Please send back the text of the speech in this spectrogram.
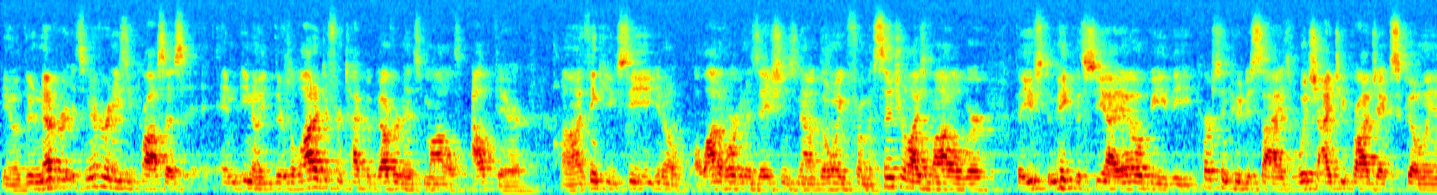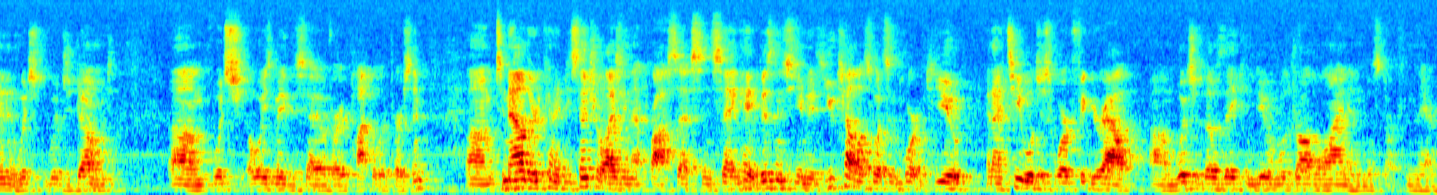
you know, they're never, it's never an easy process. And you know, there's a lot of different type of governance models out there. Uh, I think you see, you know, a lot of organizations now going from a centralized model where they used to make the CIO be the person who decides which IT projects go in and which, which don't, um, which always made the CIO a very popular person. Um, to now they're kind of decentralizing that process and saying, hey, business units, you tell us what's important to you, and IT will just work, figure out um, which of those they can do, and we'll draw the line and we'll start from there.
